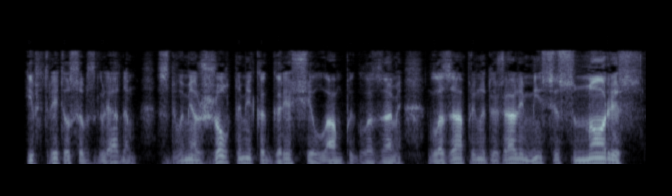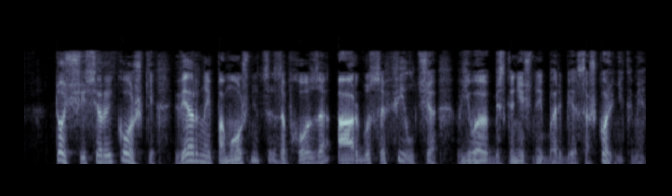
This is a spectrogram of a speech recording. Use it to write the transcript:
и встретился взглядом с двумя желтыми, как горящие лампы, глазами. Глаза принадлежали миссис Норрис, тощей серой кошке, верной помощнице завхоза Аргуса Филча в его бесконечной борьбе со школьниками.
